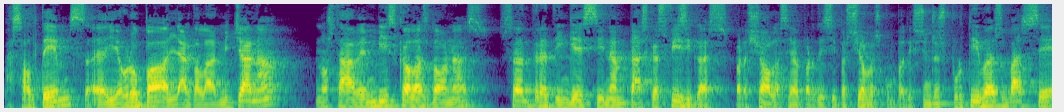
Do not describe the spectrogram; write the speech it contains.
Passa el temps eh, i a Europa, al llarg de l'edat mitjana, no estava ben vist que les dones s'entretinguessin amb tasques físiques. Per això la seva participació en les competicions esportives va ser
